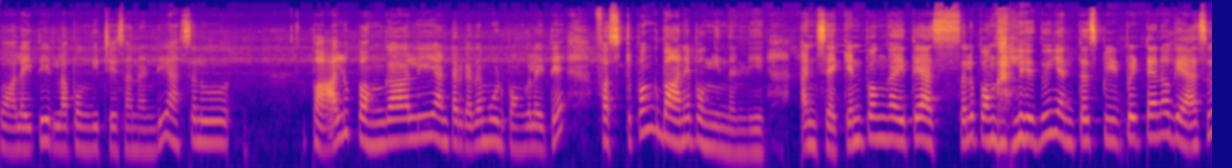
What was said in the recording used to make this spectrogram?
పాలైతే ఇలా పొంగిచ్చేసానండి. అసలు పాలు పొంగాలి అంటారు కదా మూడు పొంగులు అయితే ఫస్ట్ పొంగు బాగానే పొంగిందండి. అండ్ సెకండ్ పొంగ అయితే అస్సలు పొంగలేదు. ఎంత స్పీడ్ పెట్టానో గ్యాస్.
